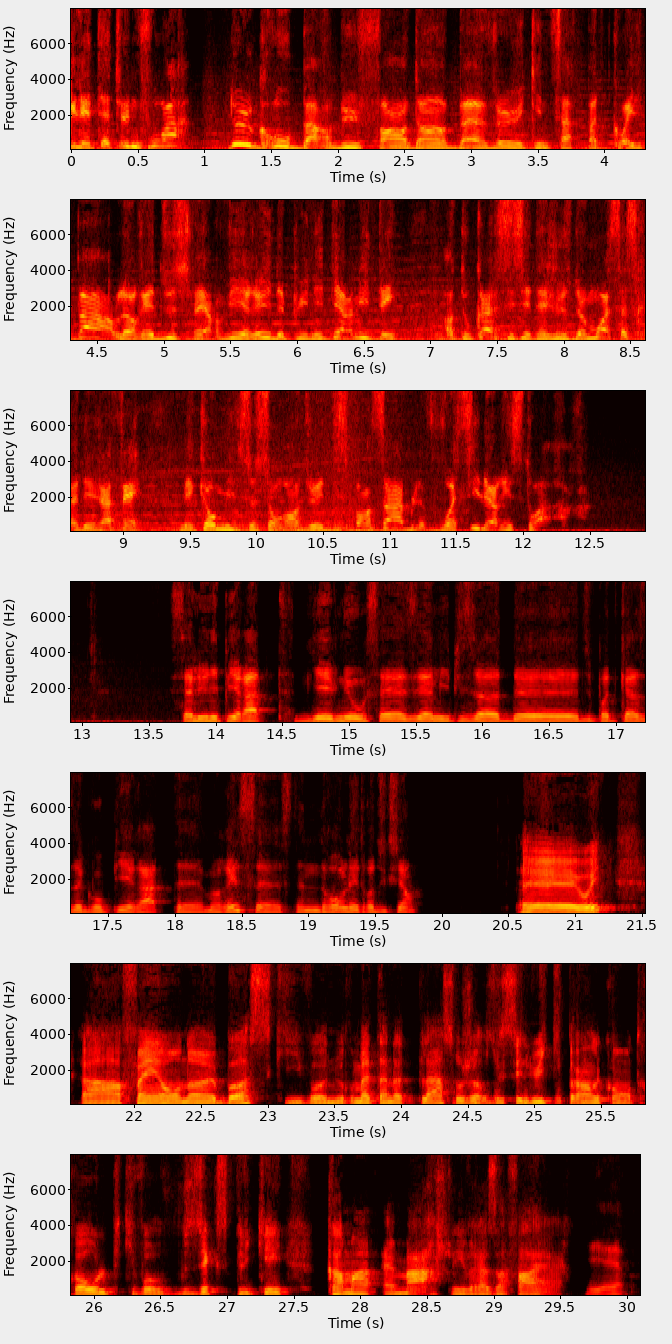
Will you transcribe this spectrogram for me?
Il était une fois, deux gros barbus fendants, baveux qui ne savent pas de quoi ils parlent auraient dû se faire virer depuis une éternité. En tout cas, si c'était juste de moi, ça serait déjà fait. Mais comme ils se sont rendus indispensables, voici leur histoire. Salut les pirates, bienvenue au 16e épisode euh, du podcast de Go Pirate. Euh, Maurice, euh, c'était une drôle d'introduction. Eh oui, enfin, on a un boss qui va nous remettre à notre place aujourd'hui. C'est lui qui prend le contrôle puis qui va vous expliquer comment marchent les vraies affaires. Yeah.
